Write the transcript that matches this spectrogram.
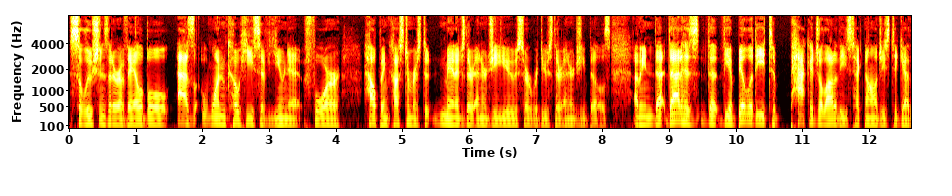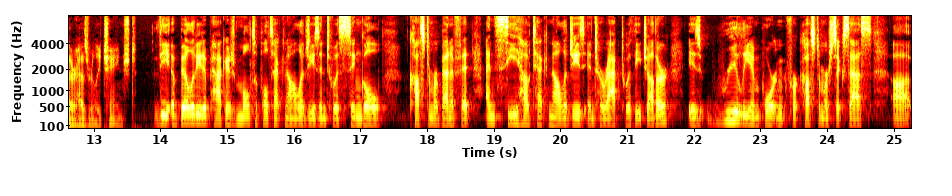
solutions that are available as one cohesive unit for helping customers to manage their energy use or reduce their energy bills. I mean that that has the the ability to package a lot of these technologies together has really changed. The ability to package multiple technologies into a single customer benefit and see how technologies interact with each other is really important for customer success, uh,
